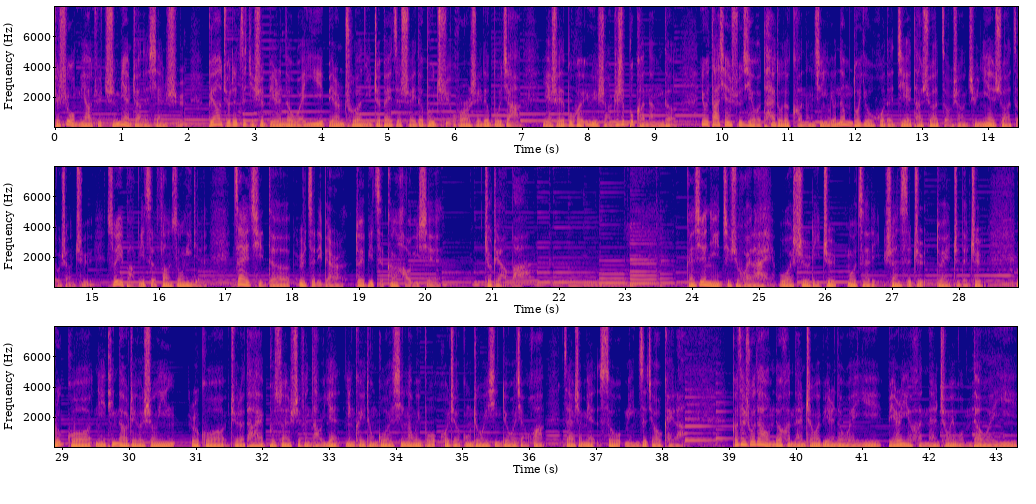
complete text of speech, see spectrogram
只是我们要去直面这样的现实，不要觉得自己是别人的唯一，别人除了你这辈子谁都不娶，或者谁都不嫁，也谁都不会遇上，这是不可能的。因为大千世界有太多的可能性，有那么多诱惑的街，他需要走上去，你也需要走上去。所以把彼此放松一点，在一起的日子里边对彼此更好一些，就这样吧。感谢你继续回来，我是李志，木子李，山寺志，对峙的志。如果你听到这个声音，如果觉得它还不算十分讨厌，您可以通过新浪微博或者公众微信对我讲话，在上面搜名字就 OK 了。刚才说到，我们都很难成为别人的唯一，别人也很难成为我们的唯一，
